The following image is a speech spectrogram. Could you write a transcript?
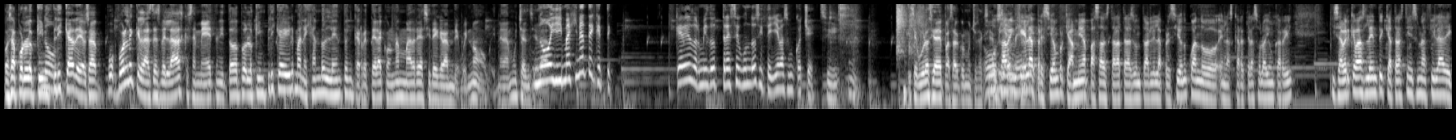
O sea, por lo que No. implica de, o sea, po- ponle que las desveladas que se meten y todo, pero lo que implica ir manejando lento en carretera con una madre así de grande, güey. No, güey, me da mucha ansiedad. No, y imagínate que te quedes dormido tres segundos y te llevas un coche. Sí. Y seguro sí ha de pasar con muchos O accidentes. saben Obviamente. que la presión, porque a mí me ha pasado estar atrás de un trailer, la presión cuando en las carreteras solo hay un carril y saber que vas lento y que atrás tienes una fila de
